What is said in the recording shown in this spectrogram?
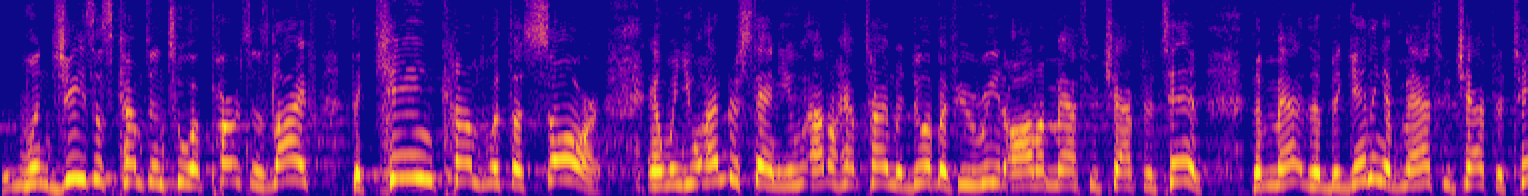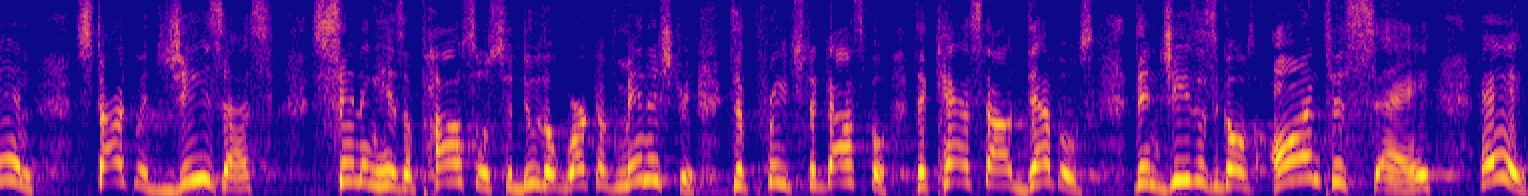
when Jesus comes into a person's life, the king comes with a sword. And when you understand, you, I don't have time to do it, but if you read all of Matthew chapter 10, the, the beginning of Matthew chapter 10 starts with Jesus sending his apostles to do the work of ministry, to preach the gospel, to cast out devils. Then Jesus goes on to say, hey,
